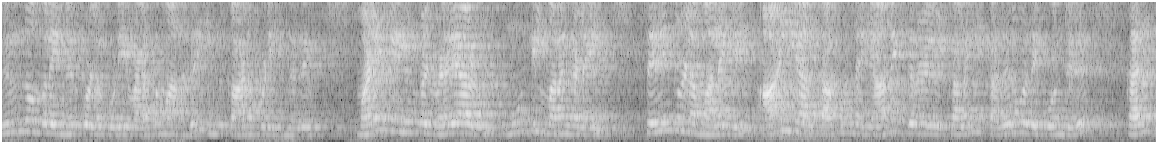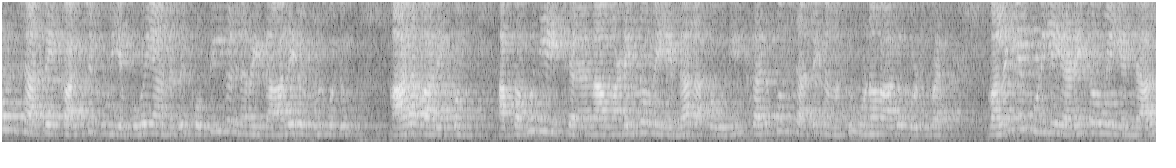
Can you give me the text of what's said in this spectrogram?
விருந்தோம்பலை மேற்கொள்ளக்கூடிய வழக்கமானது இங்கு காணப்படுகின்றது. மலை மேகங்கள் விளையாடும் மூங்கில் மரங்களை செறிந்துள்ள மலையில் ஆழியால் தாக்குண்ட யானை திரள்கள் கலங்கி கதறுவதைப் போன்று கருப்பம் சாற்றை காய்ச்சக்கூடிய புகையானது கொட்டில்கள் நிறைந்த ஆலைகள் முழுவதும் ஆரவாரிக்கும். அப்பகுதியை நாம் அடைந்தோமே என்றால் அப்பகுதியில் கருப்பம் சாற்றை நமக்கு உணவாக கொடுப்பர். வலைஞர் குடியை அடைந்தோமே என்றால்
